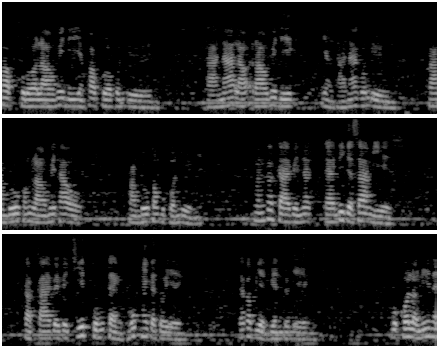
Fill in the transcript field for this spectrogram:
ครอบครัวเราไม่ดีอย่างครอบครัวคนอื่น ฐานะเราเราไม่ดีอย่างฐานะคนอื่น ความรู้ของเราไม่เท่า ความรู้ของบุคคลอื่นเนี่ยมันก็กลายเป็นแทนที่จะสร้างเหตุ กลับกลายไปไปคิดปรุงแต่งทุกข์ให้กับตัวเอง แล้วก็เบียดเบียนตนเอง บุคคลเหล่านี้ใน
